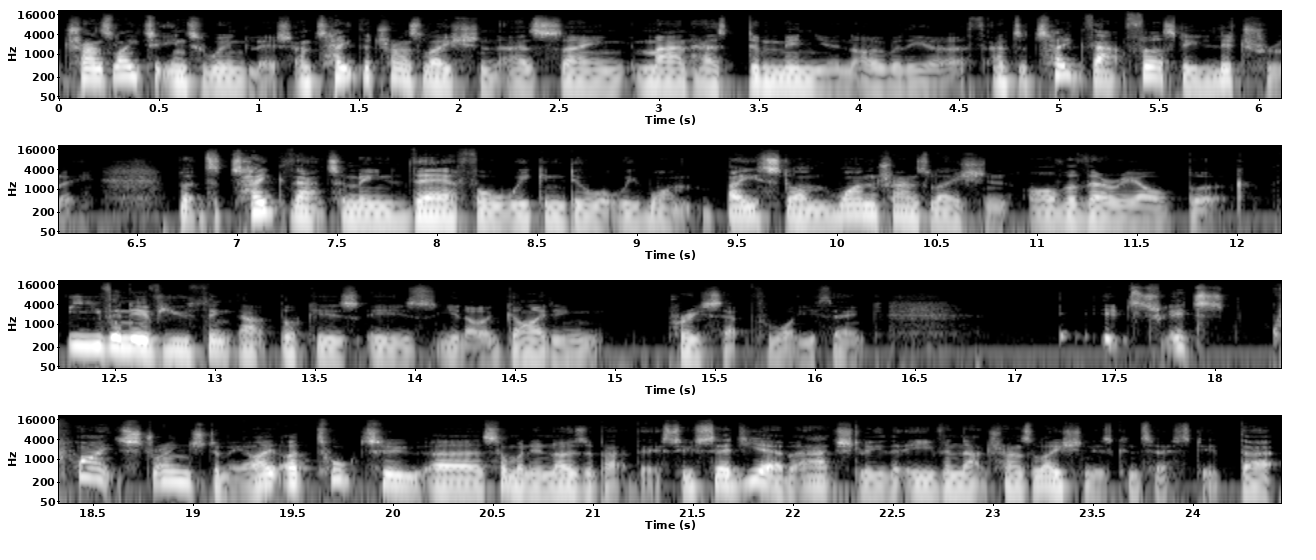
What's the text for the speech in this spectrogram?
translate it into English, and take the translation as saying man has dominion over the earth, and to take that firstly literally, but to take that to mean therefore we can do what we want based on one translation of a very old book, even if you think that book is is you know a guiding precept for what you think it's it's quite strange to me. I, I talked to uh, someone who knows about this who said, yeah, but actually that even that translation is contested. That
